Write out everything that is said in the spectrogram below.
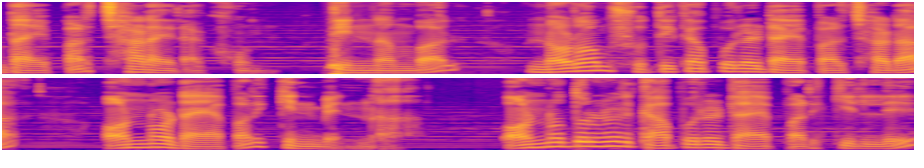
ডায়াপার ছাড়াই রাখুন। তিন নাম্বার, নরম সুতি কাপড়ের ডায়াপার ছাড়া অন্য ডায়াপার কিনবেন না। অন্য ধরনের কাপড়ের ডায়াপার কিনলে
